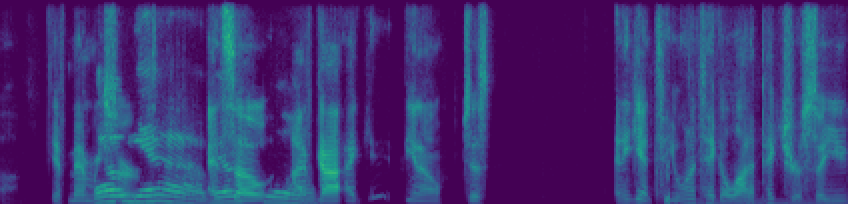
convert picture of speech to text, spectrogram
uh, if memory oh, serves. Yeah. And so cool. I've got I you know, just and again, you want to take a lot of pictures so you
